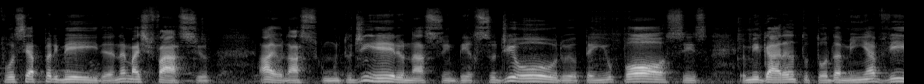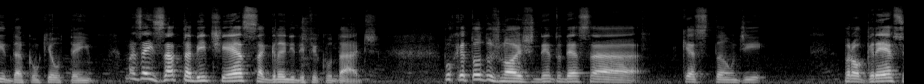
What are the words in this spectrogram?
fosse a primeira, né? Mais fácil. Ah, eu nasço com muito dinheiro, eu nasço em berço de ouro, eu tenho posses, eu me garanto toda a minha vida com o que eu tenho. Mas é exatamente essa a grande dificuldade. Porque todos nós, dentro dessa questão de progresso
